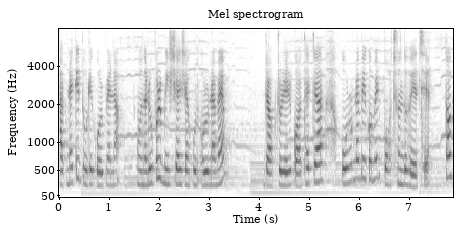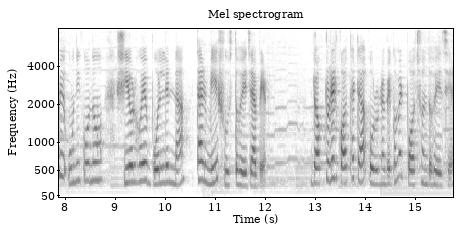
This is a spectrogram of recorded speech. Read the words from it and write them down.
আপনাকে দূরে করবে না। ওনার উপর বিশ্বাস রাখুন, অরুণা ম্যাম। ডক্টরের কথাটা অরুণা বেগমের পছন্দ হয়েছে। তবে উনি কোনো শিওর হয়ে বললেন না, তার মেয়ে সুস্থ হয়ে যাবে। ডক্টরের কথাটা অরুণা বেগমের পছন্দ হয়েছে।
